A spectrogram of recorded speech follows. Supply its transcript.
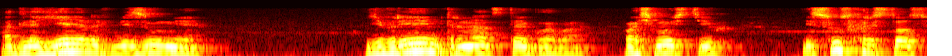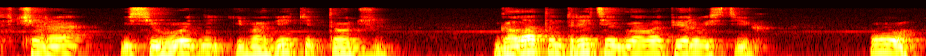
а для еленов безумие. Евреям 13 глава, 8 стих. Иисус Христос вчера и сегодня и во веки тот же. Галатам 3 глава, 1 стих. О,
